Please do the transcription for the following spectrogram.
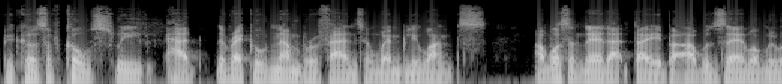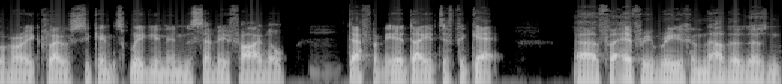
because, of course, we had the record number of fans in Wembley once. I wasn't there that day, but I was there when we were very close against Wigan in the semi final. Mm. Definitely a day to forget uh, for every reason other than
